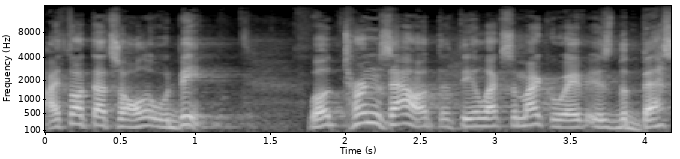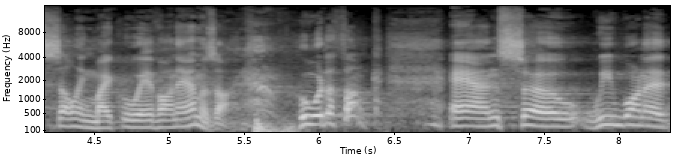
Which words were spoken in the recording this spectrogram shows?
I thought that's all it would be. Well, it turns out that the Alexa microwave is the best selling microwave on Amazon. Who would have thunk? And so we want to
